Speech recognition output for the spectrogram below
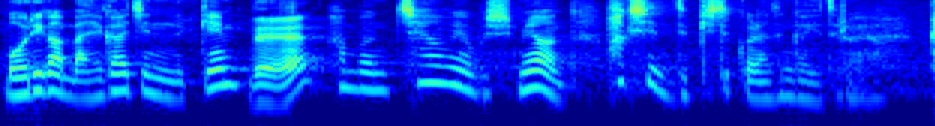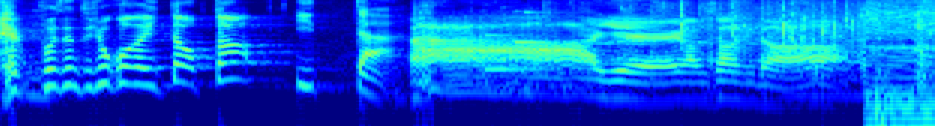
머리가 맑아지는 느낌, 네. 한번 체험해 보시면 확실히 느끼실 거라는 생각이 들어요. 100% 효과가 있다 없다? 있다. 아, 예, 감사합니다.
